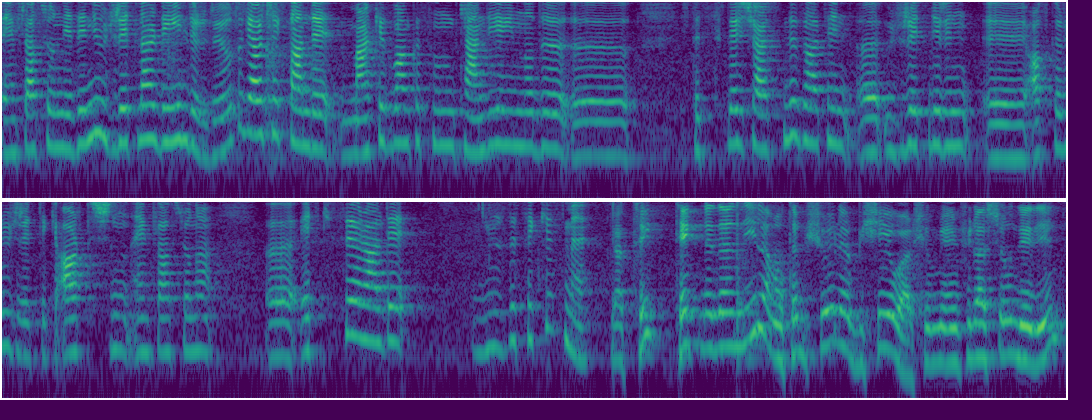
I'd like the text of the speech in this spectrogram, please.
enflasyon nedeni ücretler değildir diyordu. Gerçekten de Merkez Bankası'nın kendi yayınladığı e, istatistikler içerisinde zaten e, ücretlerin, e, asgari ücretteki artışın enflasyona e, etkisi herhalde Yüzde sekiz mi? Ya tek tek neden değil ama tabii şöyle bir şey var. Şimdi enflasyon dediğin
